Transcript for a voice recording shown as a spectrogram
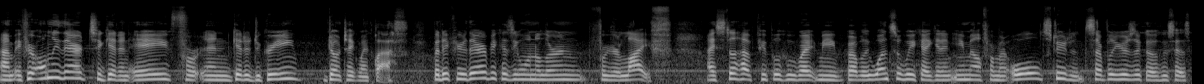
Um, if you're only there to get an A for, and get a degree, don't take my class. But if you're there because you want to learn for your life, I still have people who write me probably once a week. I get an email from an old student several years ago who says,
